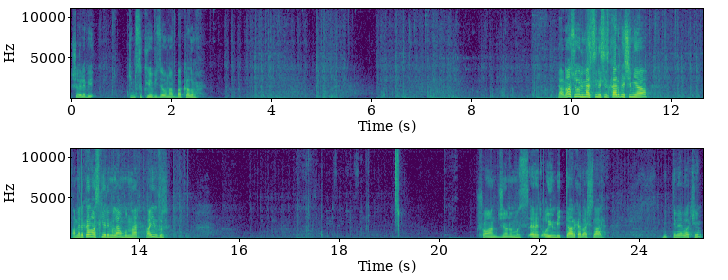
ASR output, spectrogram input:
Şöyle bir kim sıkıyor bize ona bakalım. Ya nasıl ölmezsiniz siz kardeşim ya? Amerikan askeri mi lan bunlar? Hayırdır? Şu an canımız... Evet oyun bitti arkadaşlar. Bitti mi bakayım?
